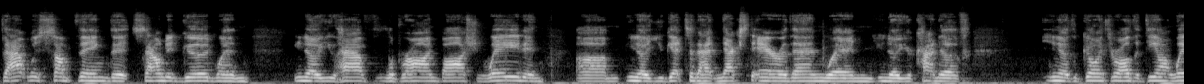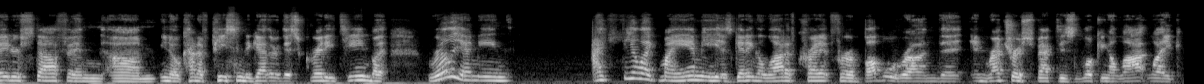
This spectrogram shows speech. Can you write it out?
that was something that sounded good when you know you have LeBron, Bosh, and Wade, and um, you know you get to that next era then when you know you're kind of you know, going through all the Dion Waiter stuff and, um, you know, kind of piecing together this gritty team. But really, I mean, I feel like Miami is getting a lot of credit for a bubble run that, in retrospect, is looking a lot like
